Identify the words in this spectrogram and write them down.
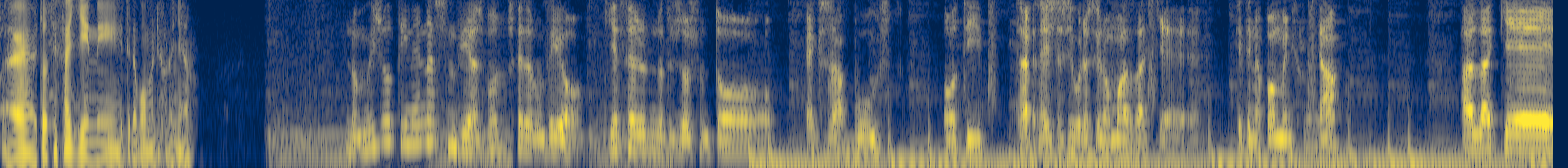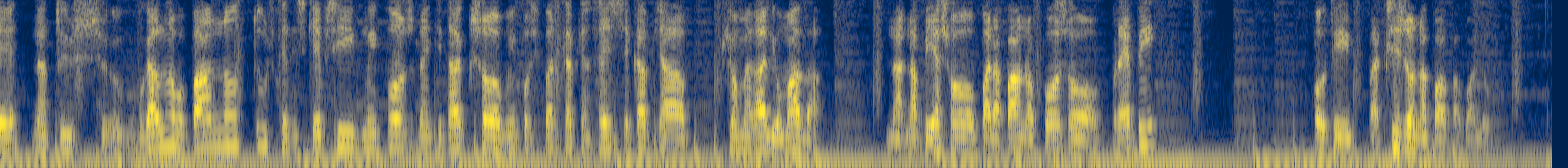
ε, το τι θα γίνει την επόμενη χρονιά. Νομίζω ότι είναι ένας συνδυασμός του των δύο. Και θέλουν να τους δώσουν το extra boost ότι θα, θα είστε σίγουρα στην ομάδα και, και την επόμενη χρονιά αλλά και να τους βγάλουν από πάνω τους και τη σκέψη μήπως να κοιτάξω μήπως υπάρχει κάποια θέση σε κάποια πιο μεγάλη ομάδα να, να πιέσω παραπάνω από όσο πρέπει ότι αξίζω να πάω κάπου αλλού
